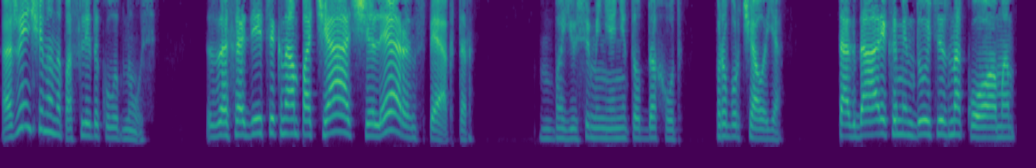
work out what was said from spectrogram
А женщина напоследок улыбнулась. «Заходите к нам почаще, Лер, инспектор!» «Боюсь, у меня не тот доход», — пробурчала я. «Тогда рекомендуйте знакомым»,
